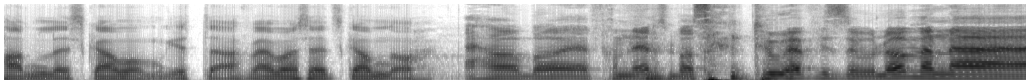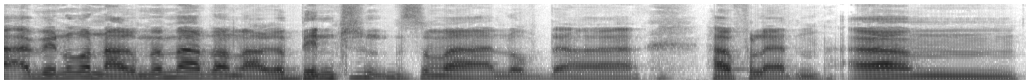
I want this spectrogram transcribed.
handler Skam om, gutta? Hvem har sett Skam nå? Jeg har bare, fremdeles bare sett to episoder, men uh, jeg begynner å nærme meg den der bingen som jeg lovde eh, her forleden. Um,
